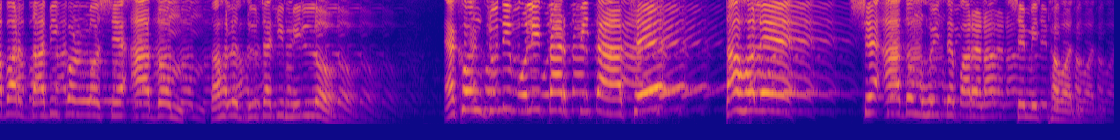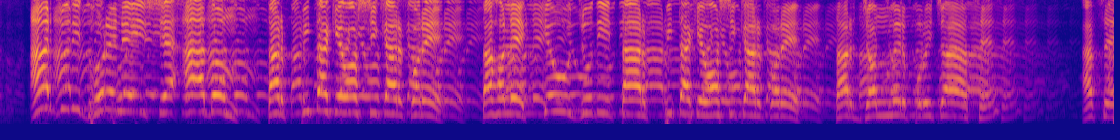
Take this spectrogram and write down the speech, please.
আবার দাবি করল সে আদম। তাহলে দুইটা কি মিলল? এখন যদি বলি তার পিতা আছে, তাহলে সে আদম হইতে পারে না, সে মিথ্যাবাদী। আর যদি ধরে নেই সে আদম, তার পিতাকে অস্বীকার করে, তাহলে কেউ যদি তার পিতাকে অস্বীকার করে, তার জন্মের পরিচয় আছে? আছে?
